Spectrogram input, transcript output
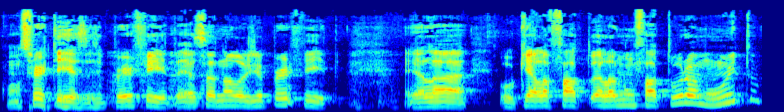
Com certeza, perfeito. Essa analogia é perfeita. Ela, o que ela fatura, ela não fatura muito,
